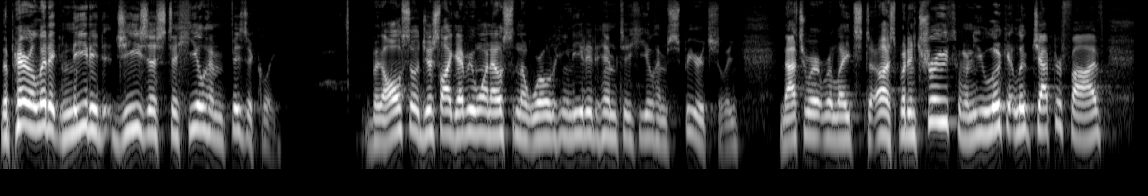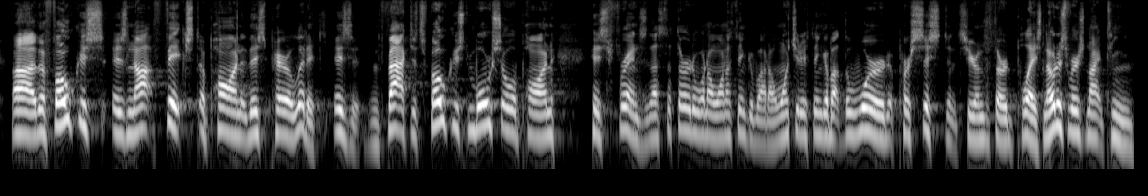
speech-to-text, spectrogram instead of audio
the paralytic needed Jesus to heal him physically. But also, just like everyone else in the world, he needed him to heal him spiritually. That's where it relates to us. But in truth, when you look at Luke chapter 5, uh, the focus is not fixed upon this paralytic, is it? In fact, it's focused more so upon his friends. And that's the third one I want to think about. I want you to think about the word persistence here in the third place. Notice verse 19.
